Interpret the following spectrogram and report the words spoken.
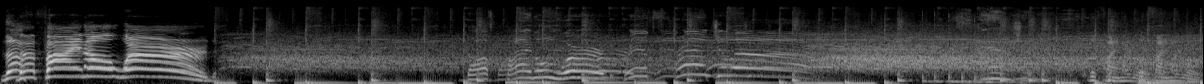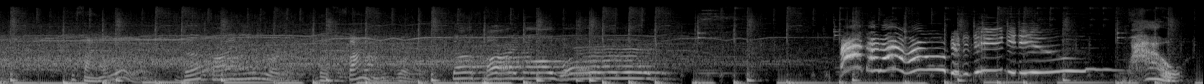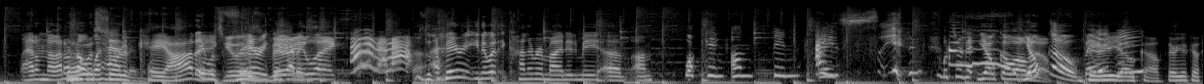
The, the final word. The final word with Frangela. The final word. The final word. The final word. The final word. The final word. The final word. Wow. I don't know. I don't know what happened. that know was what sort happened. of chaotic. It was very chaotic. like. Was very. You know what? It kind of reminded me of um, walking on thin ice. What's her name? Yoko Ono. Yoko, Very baby. Yoko. Very Yoko.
